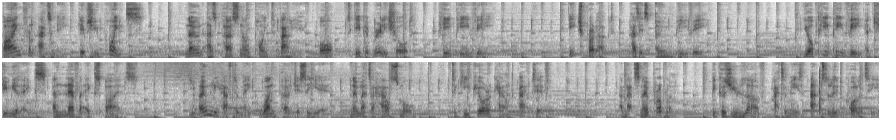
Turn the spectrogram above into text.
Buying from Atomy gives you points, known as personal point value, or to keep it really short, PPV. Each product has its own PV. Your PPV accumulates and never expires. You only have to make one purchase a year, no matter how small, to keep your account active. And that's no problem because you love Atomy's absolute quality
